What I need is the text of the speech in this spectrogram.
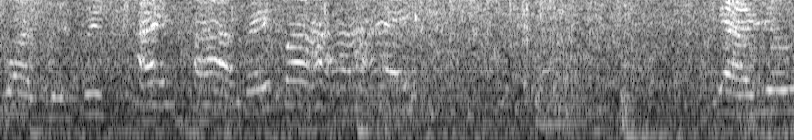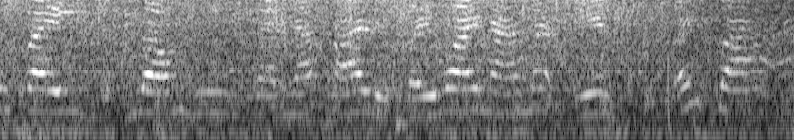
หวัดหรือเป็นไข้ค่ะบ๊ายบายอย่าลืมไปลองดูกันนะคะ หรือไปว่ายน้ำนั่นเองบ๊ายบาย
